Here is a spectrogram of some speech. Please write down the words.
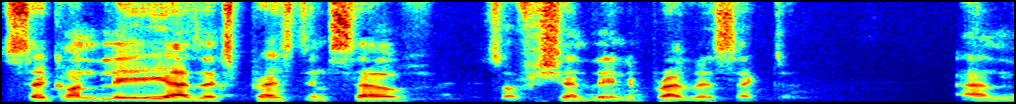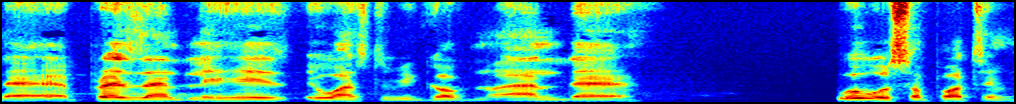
secondly, he has expressed himself sufficiently in the private sector. And uh, presently, he, he wants to be governor, and uh, we will support him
